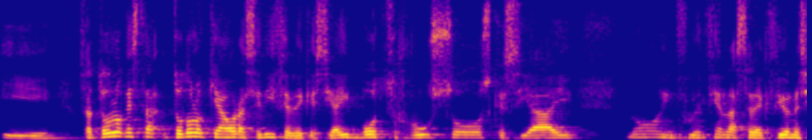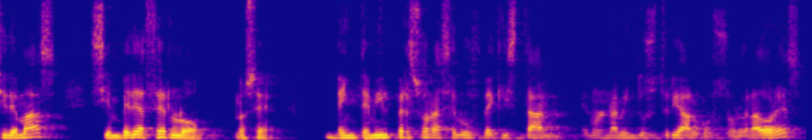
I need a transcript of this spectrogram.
Y, o sea, todo lo, que está, todo lo que ahora se dice de que si hay bots rusos, que si hay ¿no? influencia en las elecciones y demás, si en vez de hacerlo, no sé, 20.000 personas en Uzbekistán en una nave industrial con sus ordenadores,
